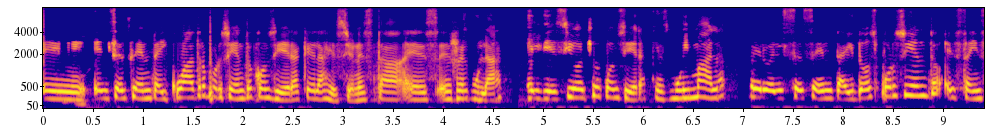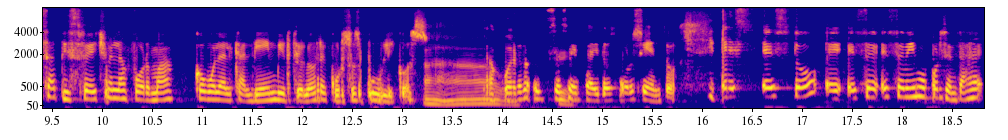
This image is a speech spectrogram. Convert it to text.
el 64% considera que la gestión está, es, es regular, el 18% considera que es muy mala, pero el 62% está insatisfecho en la forma como la alcaldía invirtió los recursos públicos. Ah, ¿De acuerdo? El 62%. Es esto, ese, ese mismo porcentaje,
